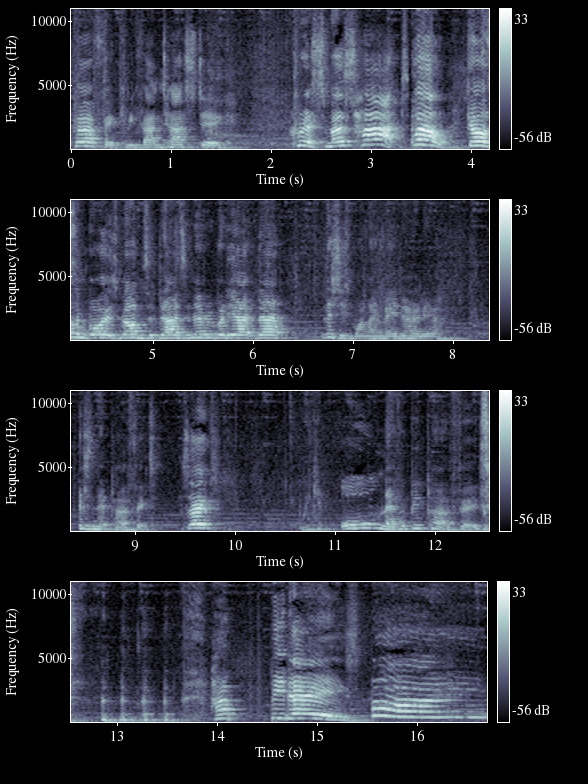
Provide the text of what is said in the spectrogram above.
perfectly fantastic Christmas hat. Well, girls and boys, mums and dads and everybody out there, this is one I made earlier. Isn't it perfect? So, we can all never be perfect. Happy days! Bye!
